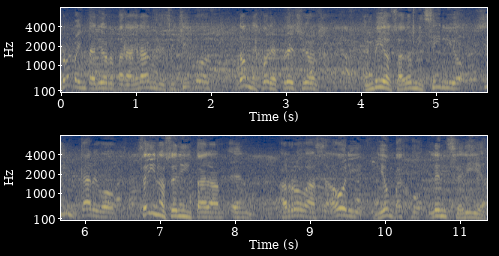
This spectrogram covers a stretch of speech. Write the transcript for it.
Ropa interior para grandes y chicos, los mejores precios, envíos a domicilio, sin cargo. Seguinos en Instagram en arroba Saori-lencería.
